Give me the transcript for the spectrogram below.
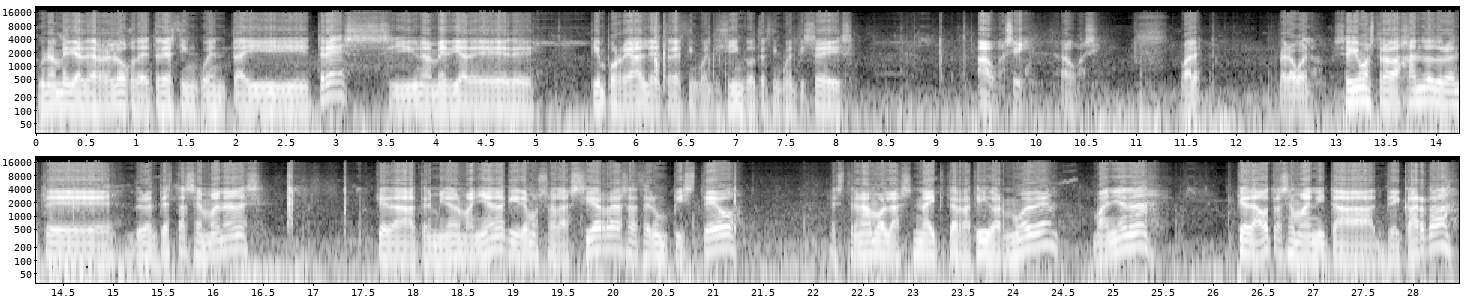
una media de reloj de 3.53 y una media de, tiempo real de 3.55, 3.56 algo así, algo así ¿vale? Pero bueno, seguimos trabajando durante durante estas semanas Queda terminar mañana, que iremos a las sierras a hacer un pisteo. Estrenamos las Nike Terra 9. Mañana queda otra semanita de carga,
